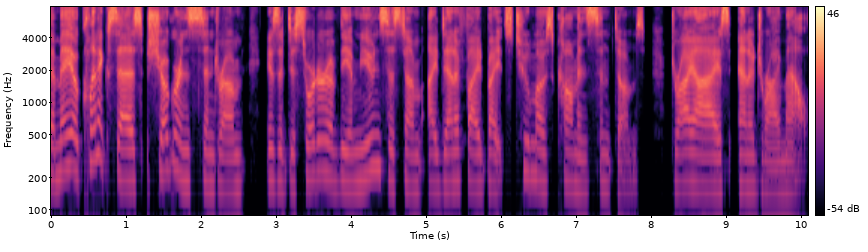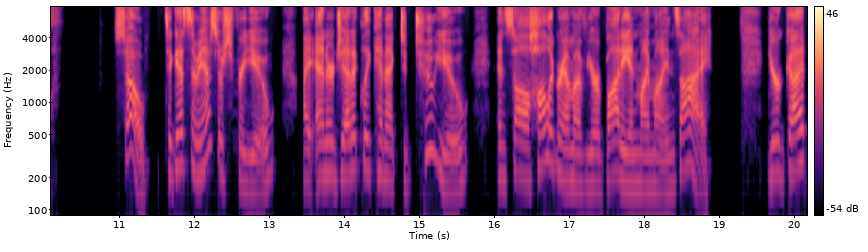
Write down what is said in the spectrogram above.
The Mayo Clinic says Sjogren's syndrome is a disorder of the immune system identified by its two most common symptoms dry eyes and a dry mouth. So, to get some answers for you, I energetically connected to you and saw a hologram of your body in my mind's eye. Your gut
